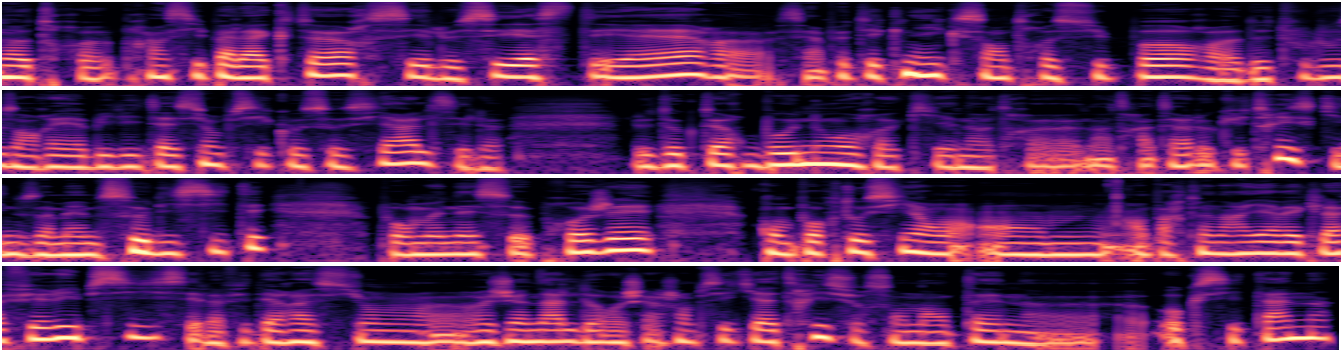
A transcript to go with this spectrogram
Notre principal acteur, c'est le CSTR, c'est un peu technique, Centre Support de Toulouse en réhabilitation psychosociale. C'est le, docteur Bonour qui est notre, notre interlocutrice, qui nous a même sollicité pour mener ce projet, qu'on porte aussi en, partenariat avec la FERIPSI, c'est la Fédération régionale de recherche en psychiatrie sur son antenne euh, occitane,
